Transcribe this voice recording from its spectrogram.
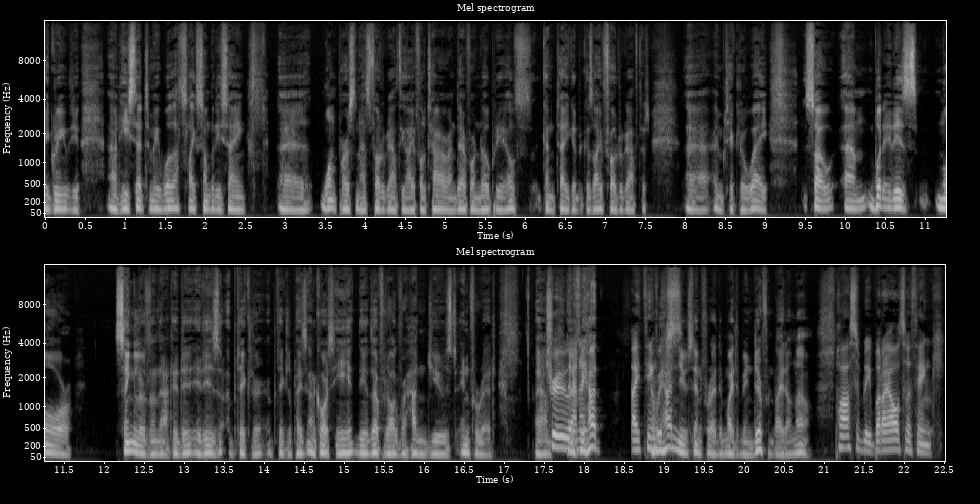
agree with you, and he said to me, "Well, that's like somebody saying uh, one person has photographed the Eiffel Tower, and therefore nobody else can take it because I photographed it uh, in a particular way." So, um, but it is more singular than that. It, it is a particular a particular place, and of course, he the other photographer hadn't used infrared. Um, True, and if and we I- had I think if we hadn't used infrared, it might have been different. I don't know. possibly, but I also think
